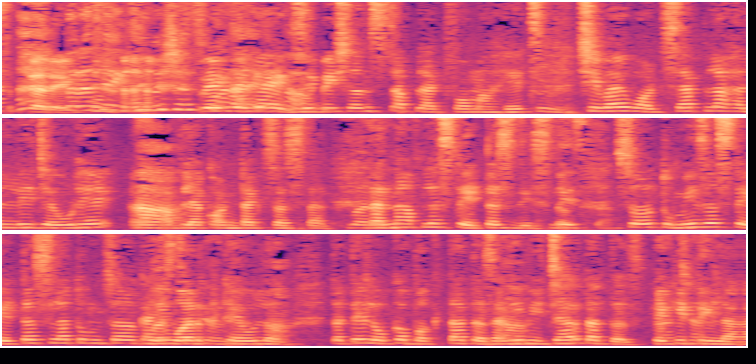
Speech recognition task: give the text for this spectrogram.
तर असे एक्झिबिशन वेगवेगळ्या एक्झिबिशन्सचा प्लॅटफॉर्म आहेच. शिवाय व्हॉट्सअपला हल्ली जेवढे. आपल्या कॉन्टॅक्ट असतात. त्यांना आपलं स्टेटस दिसतं. सो तुम्ही जर स्टेटसला तुमचं काही वर्क ठेवलं. तर ते लोक बघतातच आणि हा. विचारतातच हे. कितीला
